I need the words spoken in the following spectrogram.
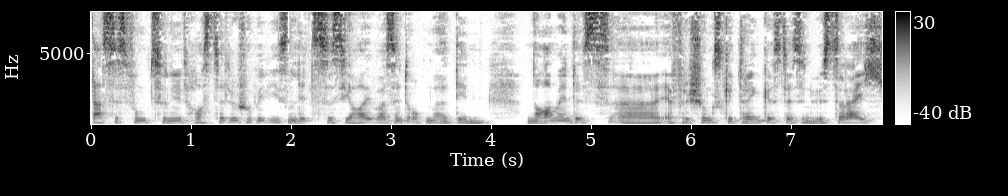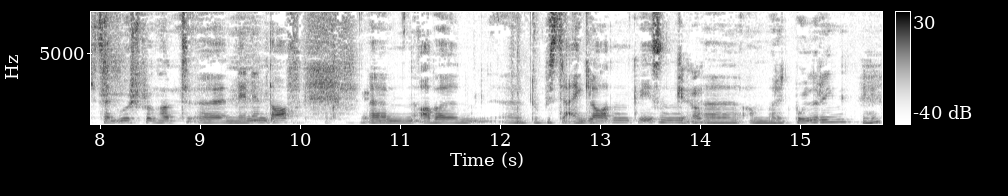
Dass es funktioniert, hast du schon bewiesen letztes Jahr. Ich weiß nicht, ob man den Namen des äh, Erfrischungsgetränkes, das in Österreich seinen Ursprung hat, äh, nennen darf. Ähm, aber äh, du bist ja eingeladen gewesen genau. äh, am Red Bull Ring. Mhm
